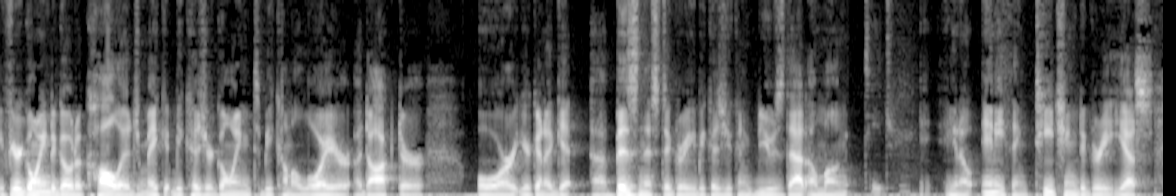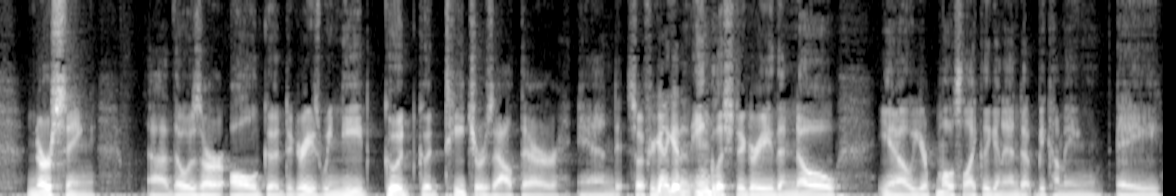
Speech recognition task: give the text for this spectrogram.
if you're going to go to college, make it because you're going to become a lawyer, a doctor, or you're going to get a business degree because you can use that among teacher. You know, anything. Teaching degree, yes. Nursing, uh, those are all good degrees. We need good, good teachers out there. And so if you're going to get an English degree, then know, you know, you're most likely going to end up becoming a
